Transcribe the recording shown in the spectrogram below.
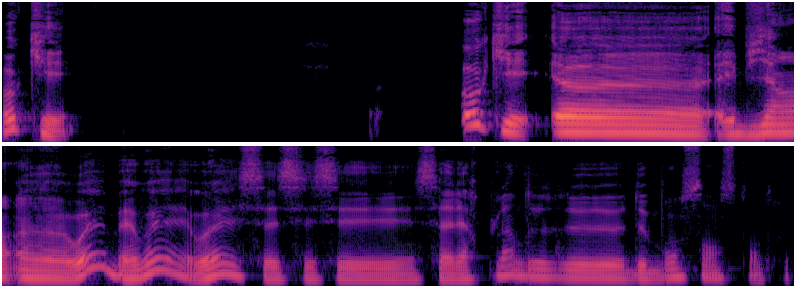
Ok. Ok, euh, eh bien, euh, ouais, bah ouais, ouais, c'est, c'est, ça a l'air plein de, de, bon sens ton truc.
